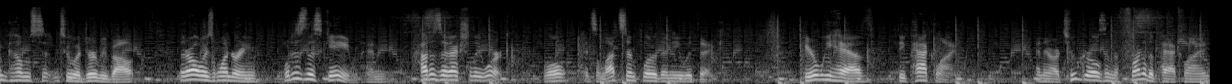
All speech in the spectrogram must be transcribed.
As everyone comes to a derby bout, they're always wondering, what is this game and how does it actually work? Well, it's a lot simpler than you would think. Here we have the pack line, and there are two girls in the front of the pack line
